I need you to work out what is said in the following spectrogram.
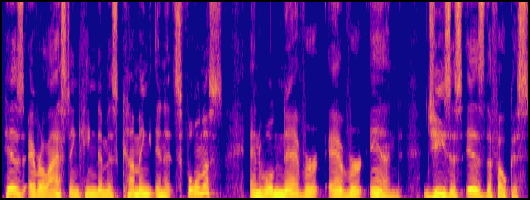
His everlasting kingdom is coming in its fullness and will never, ever end. Jesus is the focus.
